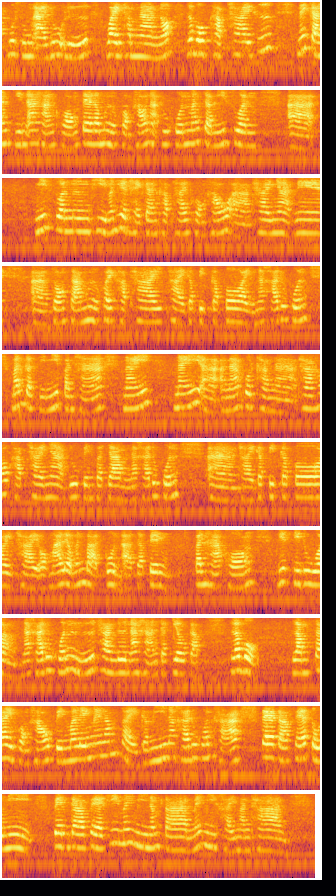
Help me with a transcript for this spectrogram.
ผู้สูงอายุหรือวัยทำงานเนาะระบบขับถ่ายคือในการกินอาหารของแต่ละมือของเฮาน่ะทุกคนมันจะมีส่วนมีส่วนหนึ่งที่มันเหตุให้การขับถ่ายของเฮาอ่าถ่ายยากแน่อ่าสองสามมือคอยขับถ่ายถ่ายกระปิดกระปอยนะคะ ทุกคนมันก็สิมีปัญหาใน ในอาอนาคตข้างหน้าถ้าเฮาขับถ่ายยากอยู่เป็นประจำนะคะ ทุกคนถ่ายกระปิดกระปอยถ่ายออกมาแล้วมันบาดก้นอาจจะเป็นปัญหาของดินซีดวงนะคะ ทุกคนหรือทางเดินอาหารก็เกี่ยวกับระบบลำไส้ของเฮาเป็นมะเร็งในลำไส้ก็มีนะคะ ทุกคนขาแต่กาแฟตัวนี้เป็นกาแฟที่ไม่มีน้ำตาล ไม่มีไขมันทาน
